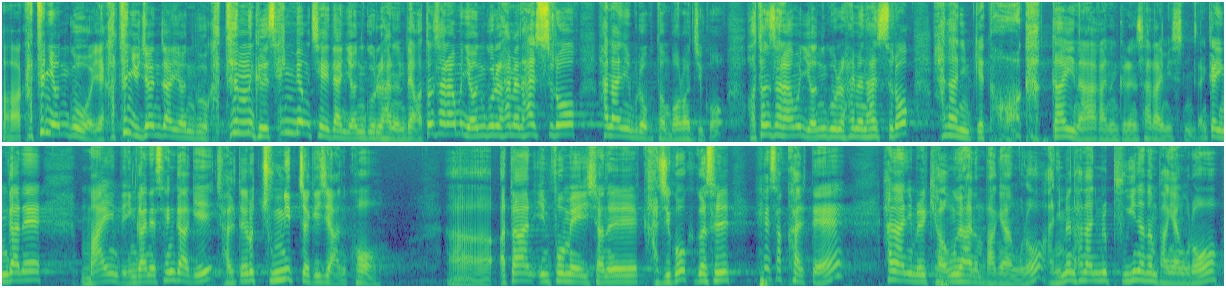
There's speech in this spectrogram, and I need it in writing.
어, 같은 연구, 예, 같은 유전자 연구, 같은 그 생명체에 대한 연구를 하는데 어떤 사람은 연구를 하면 할수록 하나님으로부터 멀어지고 어떤 사람은 연구를 하면 할수록 하나님께 더 가까이 나아가는 그런 사람이 있습니다. 그러니까 인간의 마인드, 인간의 생각이 절대로 중립적이지 않고 어, 어떠한 인포메이션을 가지고 그것을 해석할 때 하나님을 경외하는 방향으로 아니면 하나님을 부인하는 방향으로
